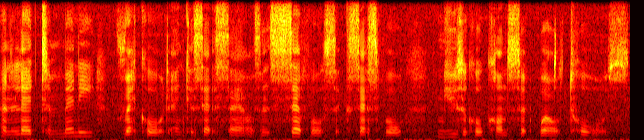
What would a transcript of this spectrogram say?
and led to many record and cassette sales and several successful musical concert world tours.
